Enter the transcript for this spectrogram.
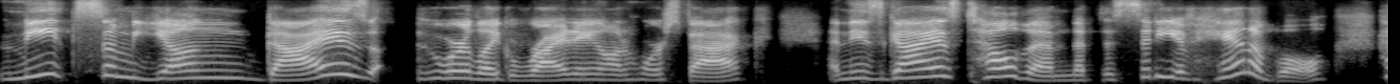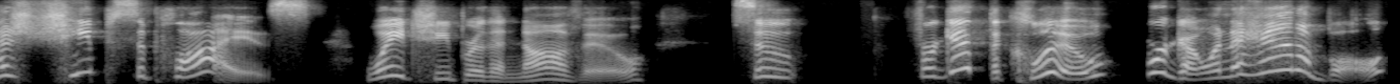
meet some young guys who are like riding on horseback. And these guys tell them that the city of Hannibal has cheap supplies, way cheaper than Nauvoo. So forget the clue. We're going to Hannibal.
